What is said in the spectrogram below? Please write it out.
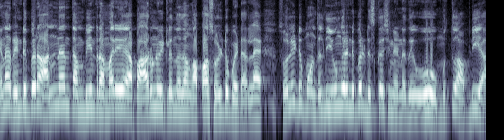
ஏன்னா ரெண்டு பேரும் அண்ணன் தம்பின்ற மாதிரி அப்போ அருண் வீட்டிலேருந்து அவங்க அப்பா சொல்லிட்டு போயிட்டார்ல. சொல்லிட்டு போனது இவங்க ரெண்டு பேரும் டிஸ்கஷன் என்னது? ஓ முத்து அப்படியா?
